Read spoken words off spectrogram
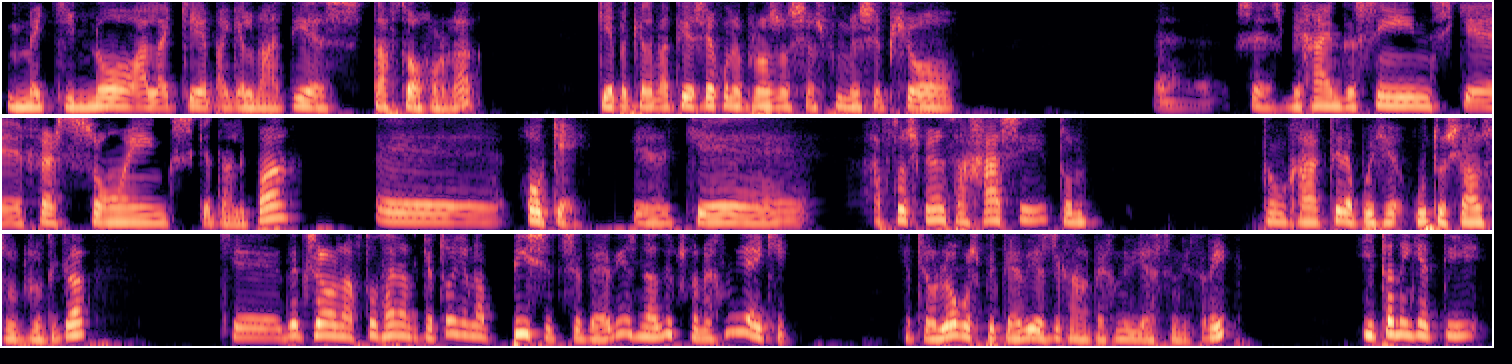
με κοινό αλλά και επαγγελματίες ταυτόχρονα και οι επαγγελματίες έχουν πρόσβαση ας πούμε σε πιο ε, ξέρεις, behind the scenes και first showings και τα λοιπά ε, ok ε, και αυτός σημαίνει ότι θα χάσει τον, τον χαρακτήρα που είχε ούτως ή άλλως ολοκληρωτικά και δεν ξέρω αν αυτό θα είναι αρκετό για να πείσει τις εταιρείες να δείξουν τα παιχνίδια εκεί. Γιατί ο λόγος που οι εταιρείες δείχναν παιχνίδια στην E3 ήταν γιατί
